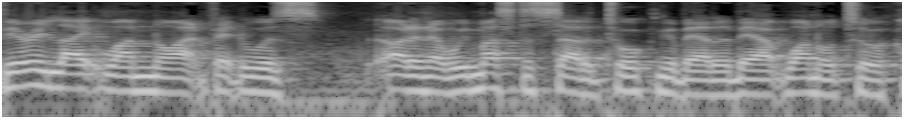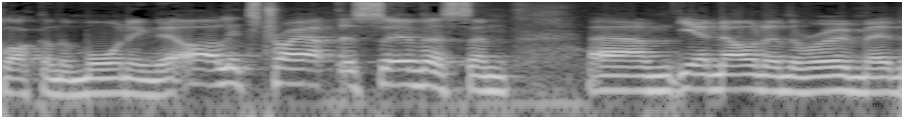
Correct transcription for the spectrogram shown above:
very late one night. In fact, it was. I don't know. We must have started talking about it about one or two o'clock in the morning. That oh, let's try out this service, and um, yeah, no one in the room it,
